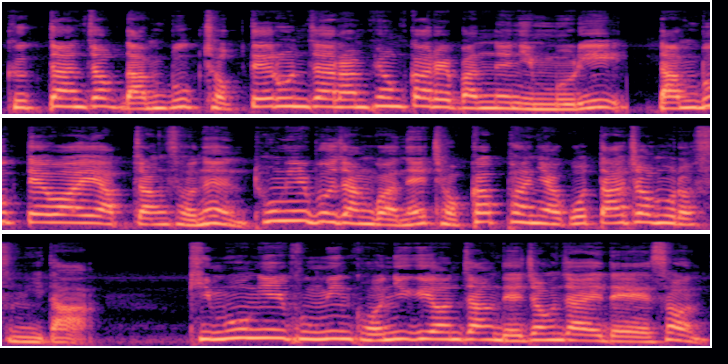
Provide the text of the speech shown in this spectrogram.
극단적 남북 적대론자란 평가를 받는 인물이 남북 대화에 앞장서는 통일부 장관에 적합하냐고 따져 물었습니다. 김홍일 국민권익위원장 내정자에 대해선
